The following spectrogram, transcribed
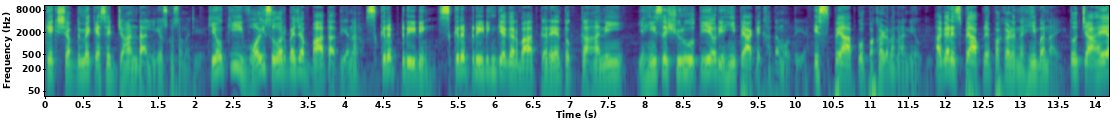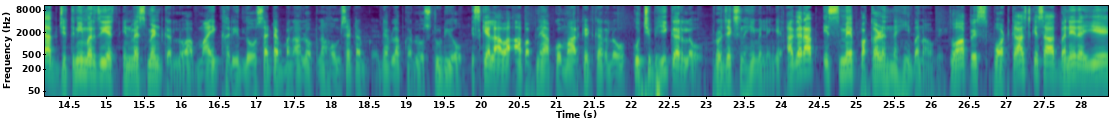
एक एक शब्द में कैसे जान डालनी है, उसको समझिए। क्योंकि वॉइस ओवर पे जब बात आती है ना स्क्रिप्ट रीडिंग स्क्रिप्ट रीडिंग की अगर बात करें तो कहानी यहीं से शुरू होती है और यहीं पे आके खत्म होती है। इस पे आपको पकड़ बनानी होगी। अगर इस पे आपने पकड़ नहीं बनाई तो चाहे आप जितनी मर्ज़ी इन्वेस्टमेंट कर लो, आप माइक खरीद लो सेटअप बना लो, अपना होम सेटअप डेवलप कर लो स्टूडियो इसके अलावा आप अपने आप को मार्केट कर लो, कुछ भी कर लो प्रोजेक्ट्स नहीं मिलेंगे। अगर आप इसमें पकड़ नहीं बनाओगे तो आप इस पॉडकास्ट के साथ बने रहिए,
